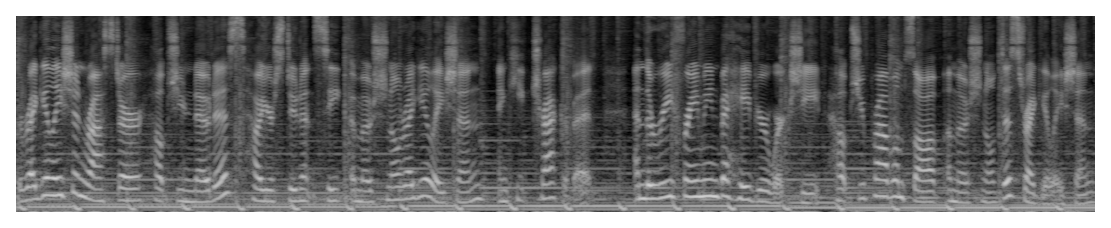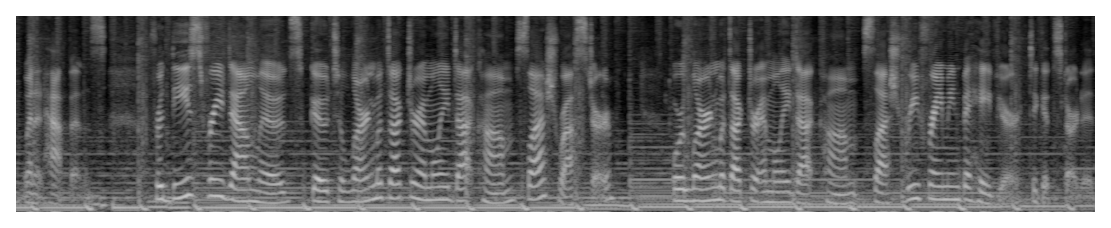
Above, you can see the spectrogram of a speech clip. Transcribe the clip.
The regulation roster helps you notice how your students seek emotional regulation and keep track of it. And the reframing behavior worksheet helps you problem solve emotional dysregulation when it happens. For these free downloads, go to learnwithdremily.com slash roster or learnwithdremily.com slash reframing behavior to get started.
